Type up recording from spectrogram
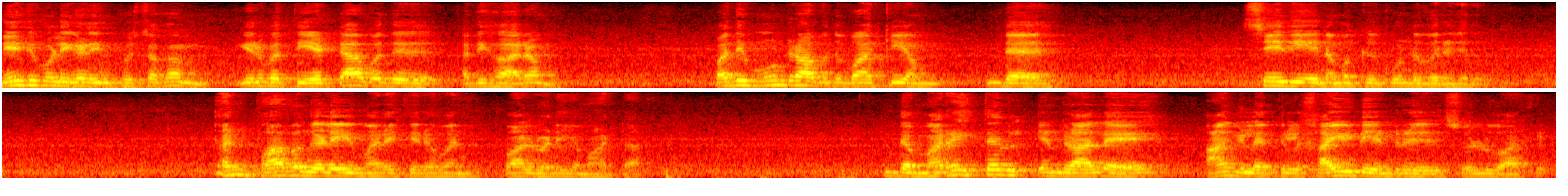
நீதிமொழிகளின் புஸ்தகம் இருபத்தி எட்டாவது அதிகாரம் பதிமூன்றாவது வாக்கியம் இந்த செய்தியை நமக்கு கொண்டு வருகிறது. தன் பாவங்களை மறைக்கிறவன் வாழ்வடைய மாட்டான். இந்த மறைத்தல் என்றாலே ஆங்கிலத்தில் ஹைடு என்று சொல்லுவார்கள்.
